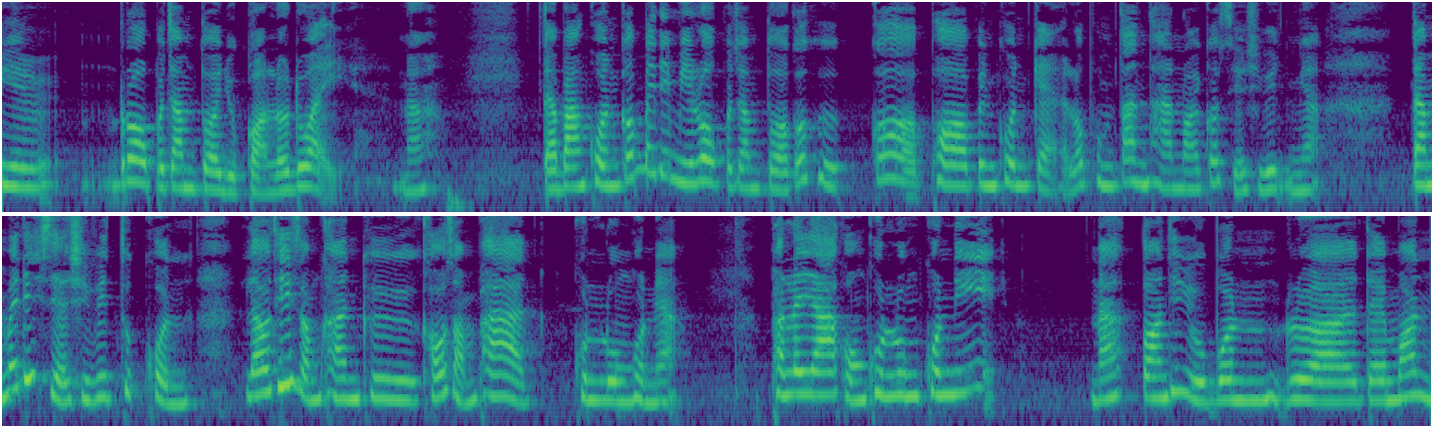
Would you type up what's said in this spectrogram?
มีโรคประจำตัวอยู่ก่อนแล้วด้วยนะ แต่บางคนก็ไม่ได้มีโรคประจำตัวก็คือ ก็พอเป็นคนแก่แล้วภูมิต้านทานน้อยก็เสียชีวิตอย่างเงี้ยแต่ไม่ได้เสียชีวิตทุกคน แล้วที่สำคัญคือเขาสัมภาษณ์คุณลุงคนเนี้ยภรรยาของคุณลุงคนนี้นะตอนที่อยู่บนเรือ Diamond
